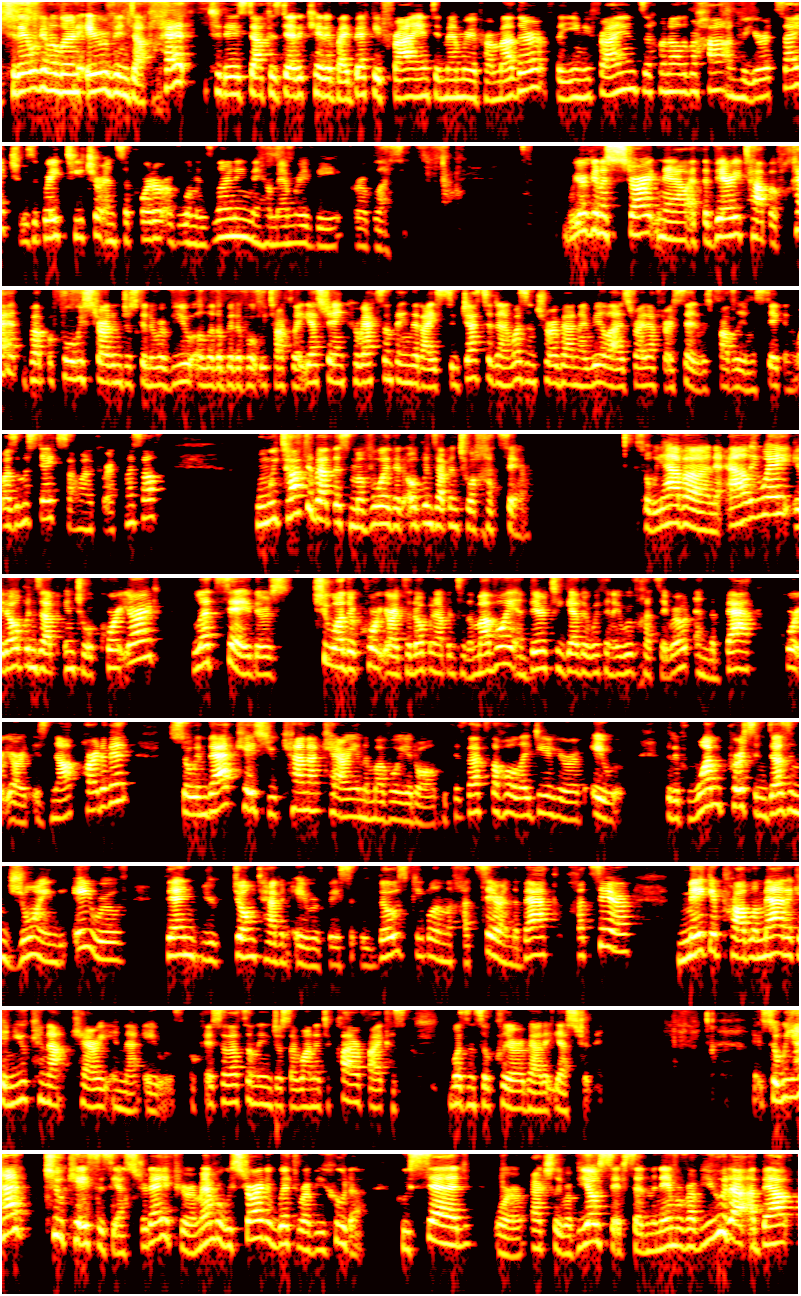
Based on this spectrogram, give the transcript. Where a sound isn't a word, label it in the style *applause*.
Today we're going to learn Eruvin Daf Chet. Today's daf is dedicated by Becky Fryant in memory of her mother, Fayini Fryant, Zichron Bracha, on her yahrzeit. She was a great teacher and supporter of women's learning. May her memory be for a blessing. We're going to start now at the very top of Chet, but before we start, I'm just going to review a little bit of what we talked about yesterday and correct something that I suggested and I wasn't sure about, and I realized right after I said it was probably a mistake, and it was a mistake, so I want to correct myself. When we talked about this mavoy that opens up into a chatzer, so we have an alleyway, it opens up into a courtyard. Let's say there's two other courtyards that open up into the Mavoy and they're together within a Eruv Chatzerot and the back courtyard is not part of it. So in that case, you cannot carry in the Mavoy at all because that's the whole idea here of Eruv. That if one person doesn't join the Eruv, then you don't have an Eruv basically. Those people in the Chatzer, in the back Chatzer, make it problematic and you cannot carry in that Eruv. Okay, so that's something just I wanted to clarify because wasn't so clear about it yesterday. Okay, so we had two cases yesterday. If you remember, we started with Rav Yehuda, who said, or actually Rav Yosef said in the name of Rav Yehuda about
